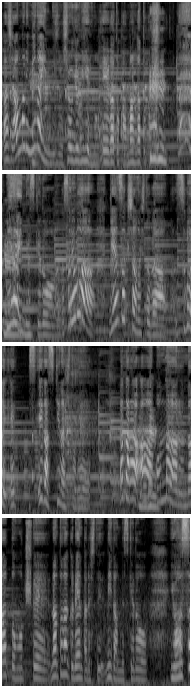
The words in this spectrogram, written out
私あんまり見ないんですよ、商業 BL の映画とか漫画とか。見ないんですけど、なんかそれは原作者の人がすごい絵絵が好きな人で、だから、ああ、うんこんなんあるんだと思って、なんとなくレンタルして見たんですけど、予想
